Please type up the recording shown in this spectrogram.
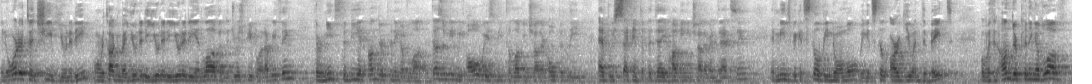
in order to achieve unity, when we're talking about unity, unity, unity, and love, and the Jewish people and everything, there needs to be an underpinning of love. It doesn't mean we always need to love each other openly every second of the day, hugging each other and dancing. It means we could still be normal, we could still argue and debate, but with an underpinning of love,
